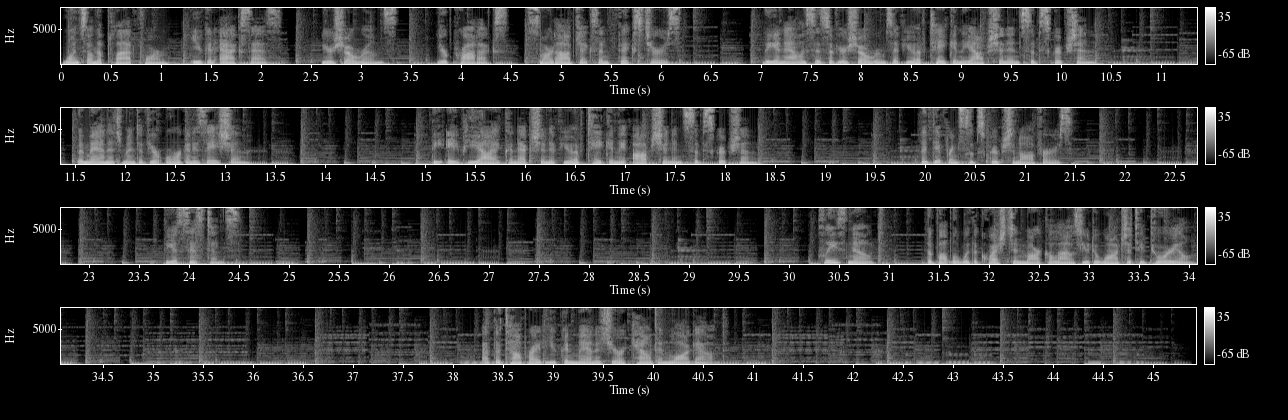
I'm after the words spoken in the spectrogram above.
Once on the platform, you can access your showrooms, your products, smart objects and fixtures. The analysis of your showrooms if you have taken the option in subscription. The management of your organization. The API connection if you have taken the option in subscription. The different subscription offers. The assistance. Please note, the bubble with a question mark allows you to watch a tutorial. At the top right you can manage your account and log out.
